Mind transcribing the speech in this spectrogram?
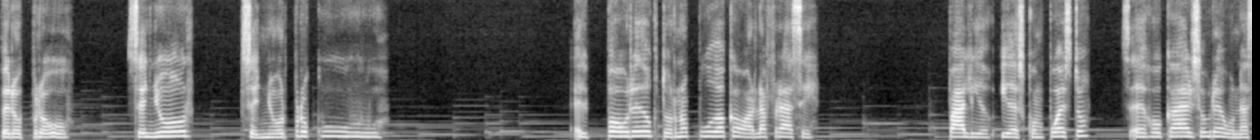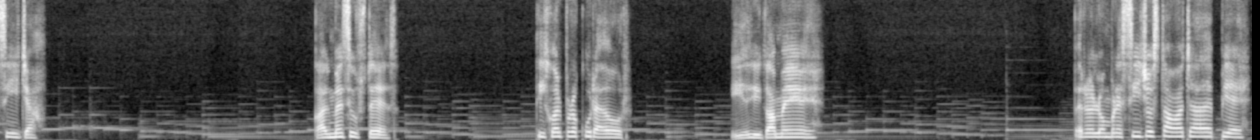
Pero pro... Señor, señor Procu. El pobre doctor no pudo acabar la frase. Pálido y descompuesto, se dejó caer sobre una silla. Cálmese usted, dijo el procurador. Y dígame... Pero el hombrecillo estaba ya de pie,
